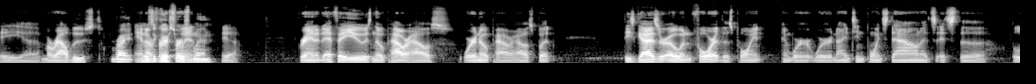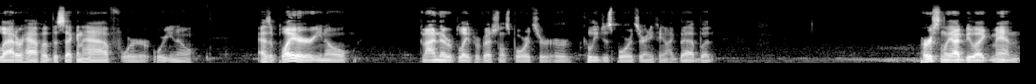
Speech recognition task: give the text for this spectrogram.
a uh, morale boost. right. and it was our a good first win. win. Yeah. Granted, FAU is no powerhouse. We're no powerhouse, but these guys are 0 and 4 at this point, and we're we're 19 points down. It's it's the latter half of the second half. Where we're you know, as a player, you know, and I've never played professional sports or, or collegiate sports or anything like that, but personally, I'd be like, man,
